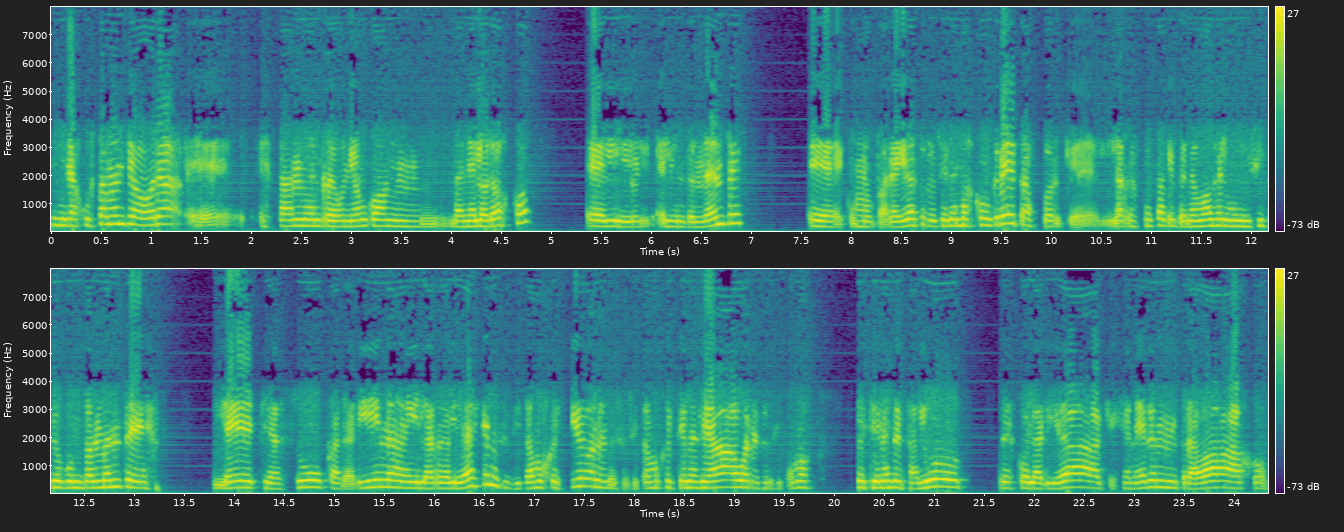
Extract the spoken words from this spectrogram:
Mira, justamente ahora están en reunión con Daniel Orozco, el, el intendente, como para ir a soluciones más concretas, porque la respuesta que tenemos del municipio puntualmente es leche, azúcar, harina, y la realidad es que necesitamos gestiones, necesitamos gestiones de agua, necesitamos gestiones de salud, de escolaridad, que generen trabajo,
